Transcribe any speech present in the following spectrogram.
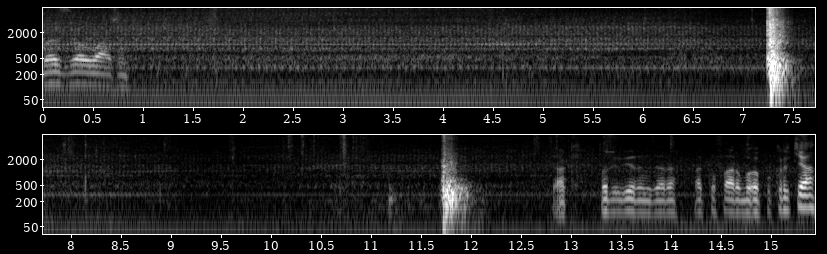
Без зауважень. Перевіримо зараз акофарбове покриття.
